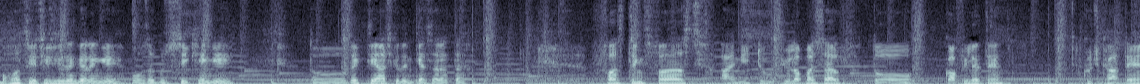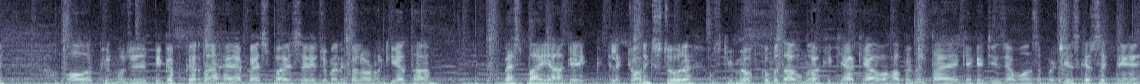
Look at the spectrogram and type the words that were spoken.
بہت سی اچھی چیزیں کریں گے، بہت سا کچھ سیکھیں گے۔ تو دیکھتے ہیں آج کے دن کیسا رہتا ہے۔ First things first I need to fuel up myself تو کافی لیتے ہیں، کچھ کھاتے ہیں۔ اور پھر مجھے پک اپ کرنا ہے بیسٹ بائی سے، جو میں نے کل آرڈر کیا تھا۔ بیسٹ بائی یہاں کا ایک الیکٹرانک اسٹور ہے۔ اس کی بھی میں آپ کو بتاؤں گا کہ کیا کیا وہاں پہ ملتا ہے، کیا کیا چیزیں وہاں سے پرچیز کر سکتے ہیں۔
